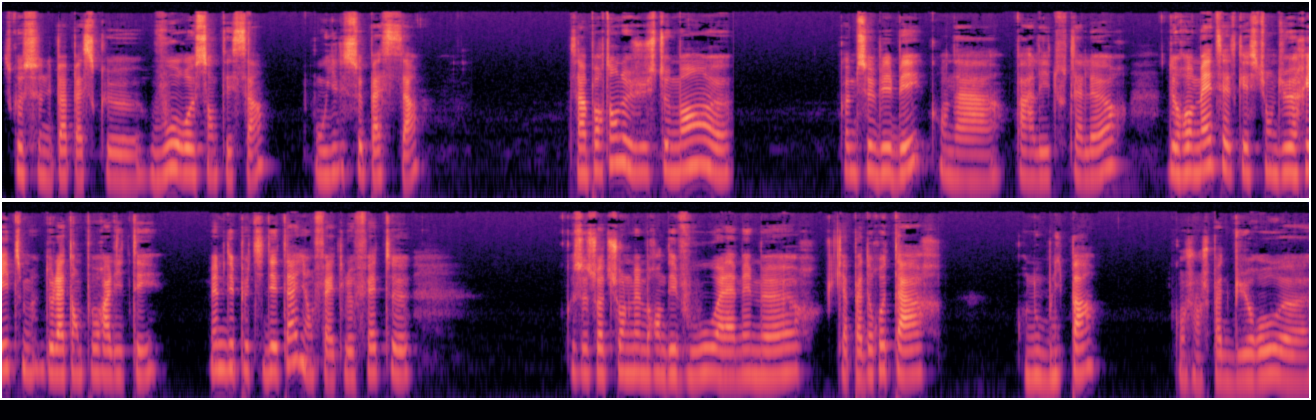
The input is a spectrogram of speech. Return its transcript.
parce que ce n'est pas parce que vous ressentez ça, ou il se passe ça, c'est important de justement, euh, comme ce bébé qu'on a parlé tout à l'heure, de remettre cette question du rythme, de la temporalité, même des petits détails en fait, le fait euh, que ce soit toujours le même rendez-vous, à la même heure, qu'il n'y a pas de retard, qu'on n'oublie pas, qu'on change pas de bureau euh,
